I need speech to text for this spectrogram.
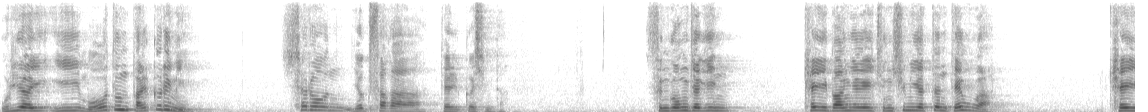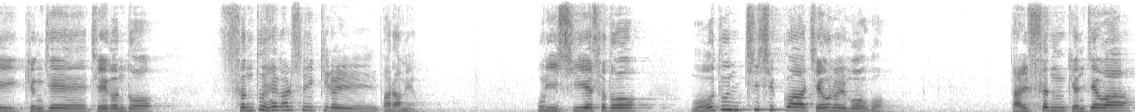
우리의 이 모든 발걸음이 새로운 역사가 될 것입니다. 성공적인 K-방역의 중심이었던 대구가 K-경제 재건도 선두해 갈수 있기를 바라며 우리 시에서도 모든 지식과 재원을 모으고 날선 견제와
